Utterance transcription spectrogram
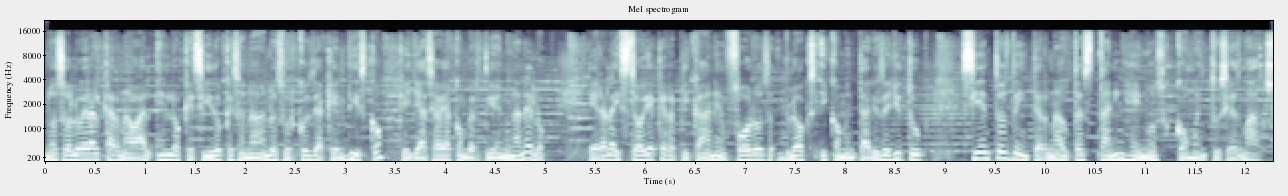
No solo era el carnaval enloquecido que sonaban los surcos de aquel disco, que ya se había convertido en un anhelo, era la historia que replicaban en foros, blogs y comentarios de YouTube cientos de internautas tan ingenuos como entusiasmados.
